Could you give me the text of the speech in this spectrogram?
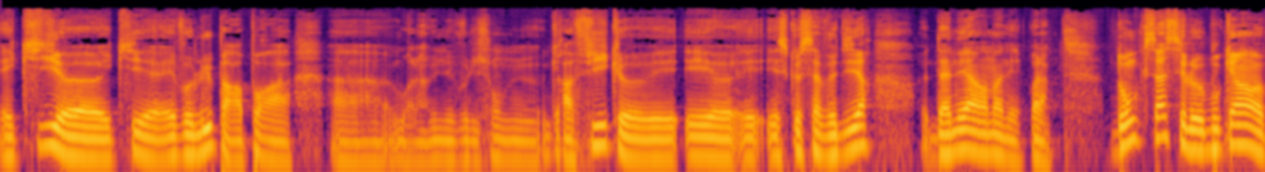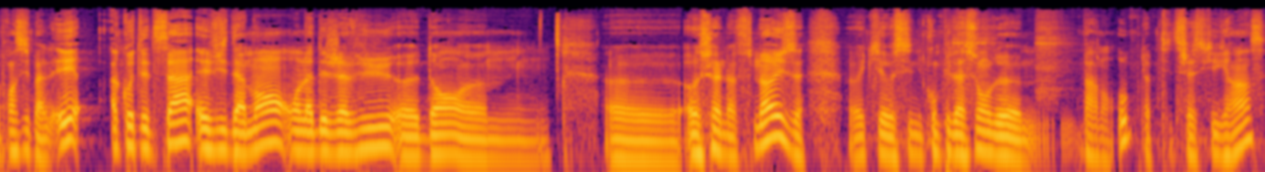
Et, euh, qui évolue par rapport à, une évolution graphique et- et ce que ça veut dire d'année en année. Voilà. Donc ça, c'est le bouquin euh, principal. Et à côté de ça, évidemment, on l'a déjà vu euh, dans euh, euh, Ocean of Noise, euh, qui est aussi une compilation de, pardon, oups, la petite chaise qui grince,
